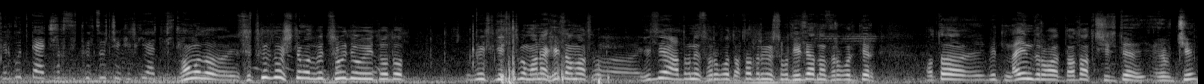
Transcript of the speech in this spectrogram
Цэргүүдтэй ажиллах сэтгэл зүйчийг хэрхэн яаж бэлдэх? Монгол сэтгэл зүйчтэй бол бид сүүлийн үед бол бид гэлтгүй манай хил хамаас хилийн албаны сургууль дотоод иргэн сургууль хилийн албаны сургууль дээр Одоо бид 86 7 дахь жилдээ явж байна.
